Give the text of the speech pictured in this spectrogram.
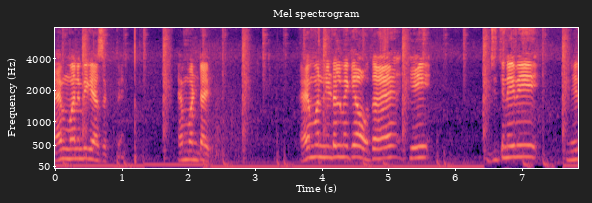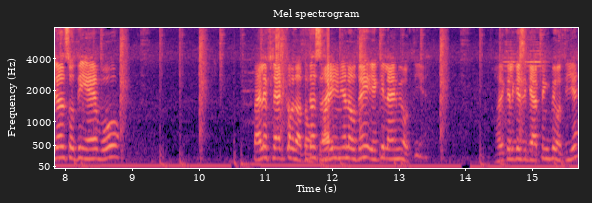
एम वन भी कह सकते हैं। M one type M one needle में क्या होता है कि जितने भी नीडल्स होती हैं वो पहले फ्लैट का बताता हूँ। सारी नीडल होते हैं एक ही लाइन में होती हैं। हल्के हल्के से गैपिंग पे होती है।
